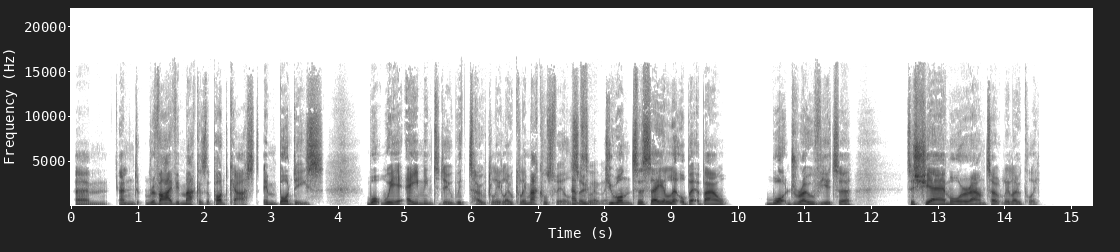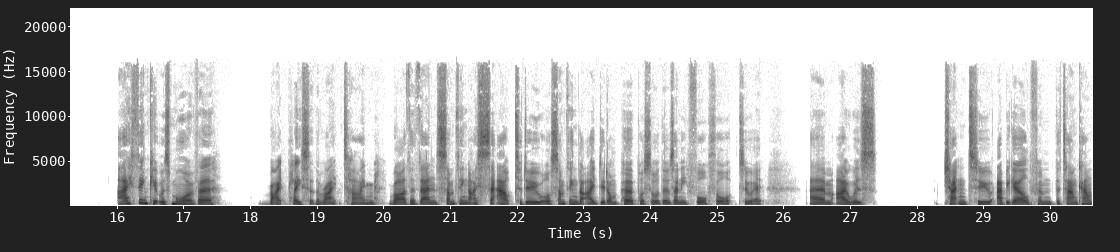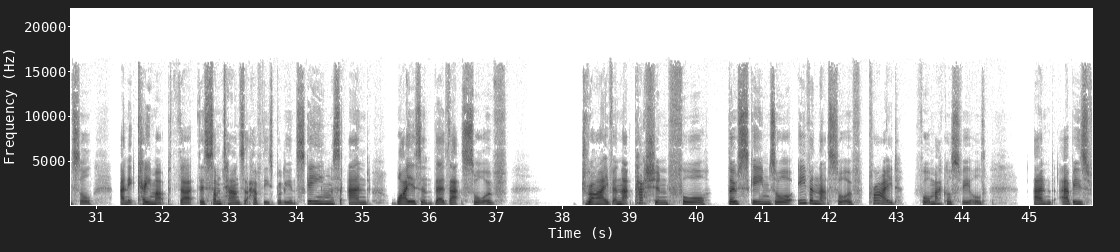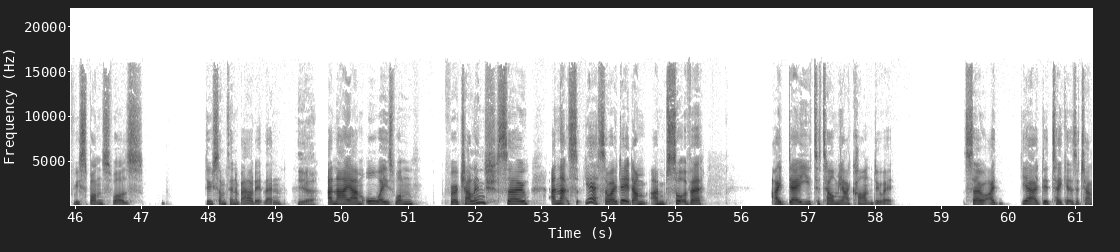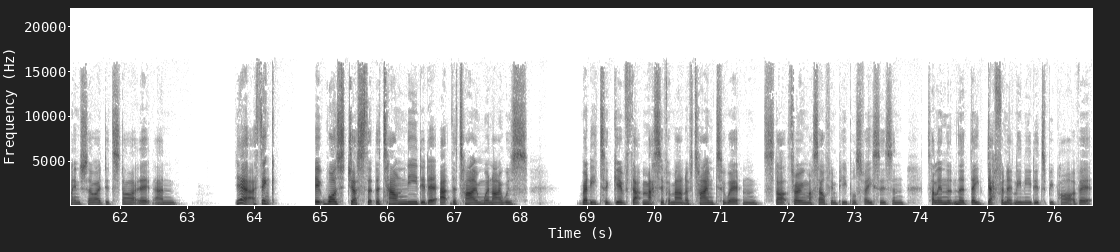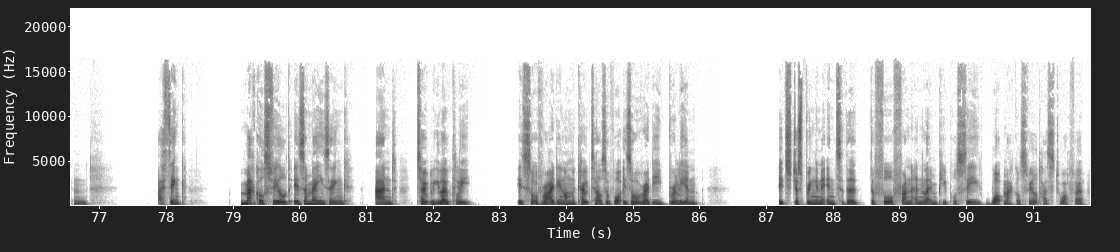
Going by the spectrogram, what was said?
Um, and reviving Mac as a podcast embodies what we're aiming to do with Totally Locally Macclesfield. So, do you want to say a little bit about what drove you to to share more around Totally Locally? I think it was more of a right place at the right time rather than something I set out to do or something that I did on purpose or there was any forethought to it. Um, I was chatting to Abigail from the town council, and it came up that there's some towns that have these brilliant schemes, and why isn't there that sort of drive and that passion for those schemes or even that sort of pride for Macclesfield? And Abby's response was, do something about it then. Yeah. And I am always one for a challenge. So, and that's, yeah, so I did. I'm, I'm sort of a, I dare you to tell me I can't do it. So I, yeah, I did take it as a challenge. So I did start it. And yeah, I think it was just that the town needed it at the time when I was ready to give that massive amount of time to it and start throwing myself in people's faces and telling them that they definitely needed to be part of it. And I think Macclesfield is amazing and totally locally is sort of riding on the coattails of what is already brilliant. It's just bringing it into the the forefront and letting people see what Macclesfield has to offer.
